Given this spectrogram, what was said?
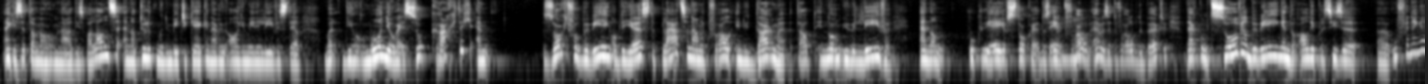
En je zit dan met hormonale disbalansen. En natuurlijk moet je een beetje kijken naar je algemene levensstijl. Maar die hormoonyoga is zo krachtig en zorgt voor beweging op de juiste plaatsen, namelijk vooral in uw darmen. Het helpt enorm uw lever en dan ook uw eierstokken. Dus eigenlijk vooral, hè, we zitten vooral op de buik. Daar komt zoveel beweging in door al die precieze eh, oefeningen,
